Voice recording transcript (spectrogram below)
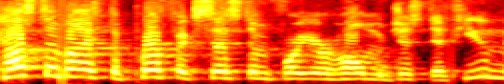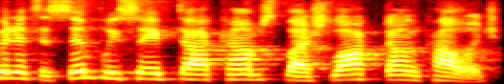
Customize the perfect system for your home in just a few minutes at simplisafe.com slash college.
